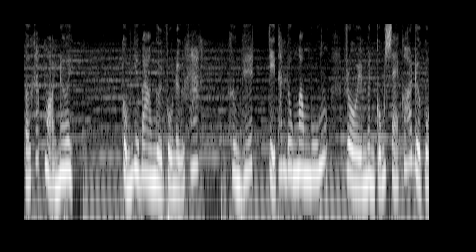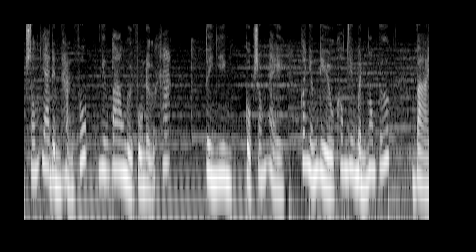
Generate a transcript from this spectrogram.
ở khắp mọi nơi. Cũng như bao người phụ nữ khác, hơn hết chị Thanh luôn mong muốn rồi mình cũng sẽ có được cuộc sống gia đình hạnh phúc như bao người phụ nữ khác. Tuy nhiên, cuộc sống này có những điều không như mình mong ước và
